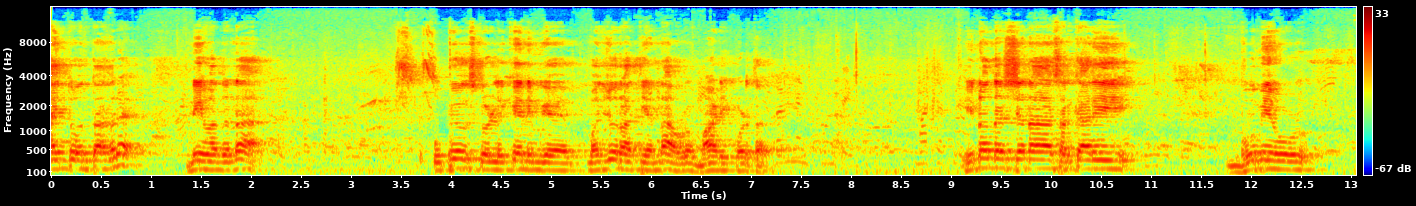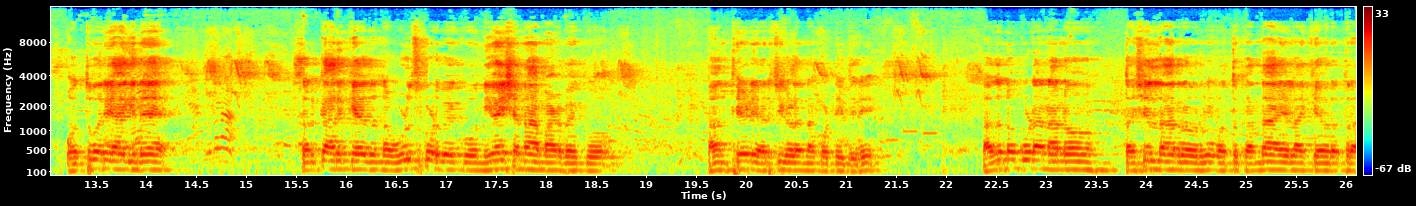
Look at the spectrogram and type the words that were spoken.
ಆಯಿತು ಅಂತ ಅಂದರೆ ನೀವು ಅದನ್ನು ಉಪಯೋಗಿಸ್ಕೊಳ್ಳಿಕ್ಕೆ ನಿಮಗೆ ಮಂಜೂರಾತಿಯನ್ನು ಅವರು ಮಾಡಿ ಕೊಡ್ತಾರೆ. ಇನ್ನೊಂದಷ್ಟು ಜನ ಸರ್ಕಾರಿ ಭೂಮಿ ಒತ್ತುವರಿಯಾಗಿದೆ ಸರ್ಕಾರಕ್ಕೆ ಅದನ್ನು ಉಳಿಸ್ಕೊಡ್ಬೇಕು, ನಿವೇಶನ ಮಾಡಬೇಕು. ಅಂಥೇಳಿ ಅರ್ಜಿಗಳನ್ನು ಕೊಟ್ಟಿದ್ದೀರಿ. ಅದನ್ನು ಕೂಡ ನಾನು ತಹಶೀಲ್ದಾರ್ರವರು ಮತ್ತು ಕಂದಾಯ ಇಲಾಖೆಯವರ ಹತ್ರ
